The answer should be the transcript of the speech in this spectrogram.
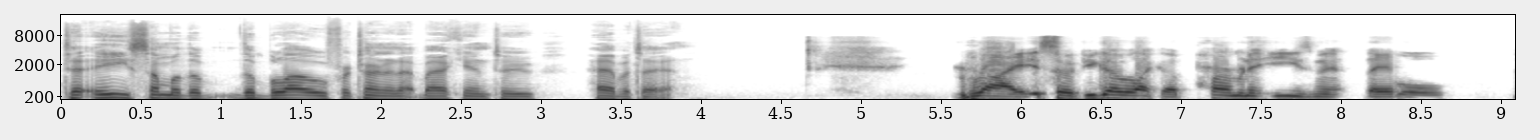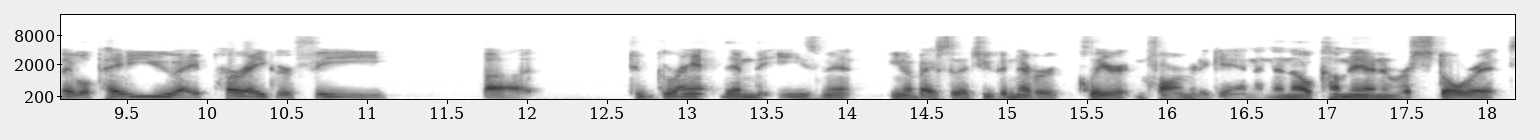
to ease some of the the blow for turning that back into habitat. Right. So if you go like a permanent easement, they will they will pay you a per acre fee uh, to grant them the easement. You know, basically that you can never clear it and farm it again, and then they'll come in and restore it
